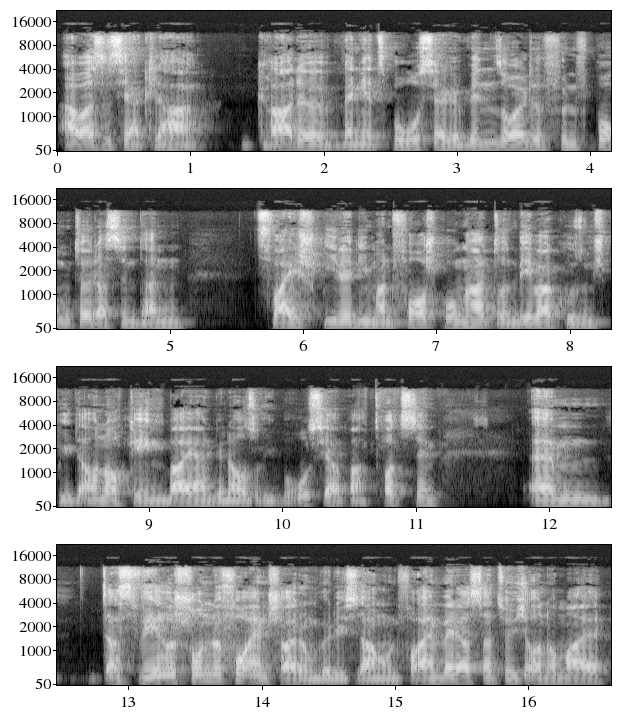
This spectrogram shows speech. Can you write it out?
Aber es ist ja klar, gerade wenn jetzt Borussia gewinnen sollte, fünf Punkte, das sind dann zwei Spiele, die man Vorsprung hat und Leverkusen spielt auch noch gegen Bayern, genauso wie Borussia, aber trotzdem. Ähm, das wäre schon eine Vorentscheidung, würde ich sagen. Und vor allem wäre das natürlich auch nochmal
